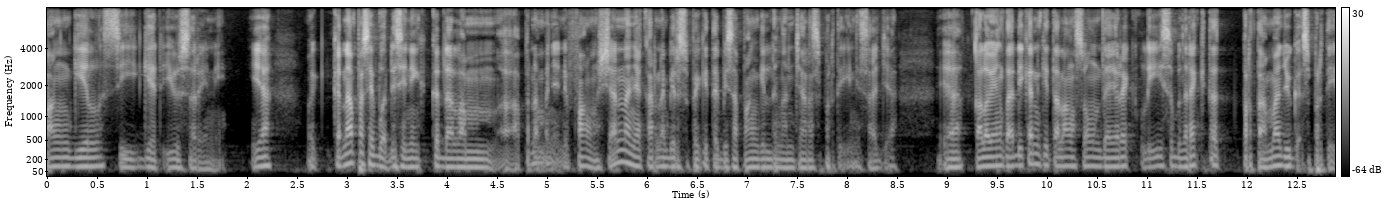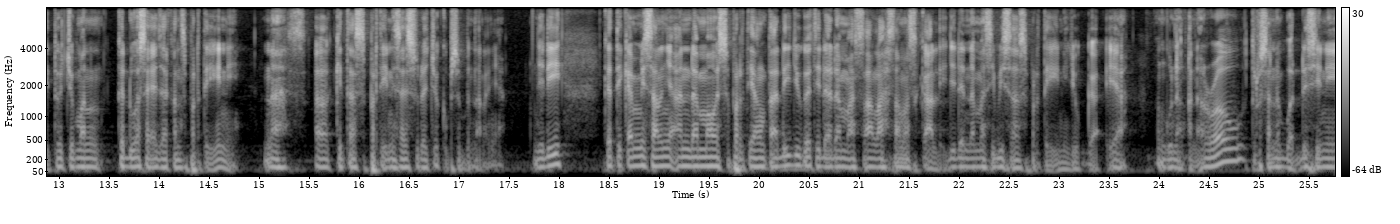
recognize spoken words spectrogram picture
panggil si get user ini. Ya Kenapa saya buat di sini ke dalam eh, apa namanya ini function hanya karena biar supaya kita bisa panggil dengan cara seperti ini saja. Ya, kalau yang tadi kan kita langsung directly sebenarnya kita pertama juga seperti itu, cuman kedua saya ajarkan seperti ini. Nah, eh, kita seperti ini saya sudah cukup sebenarnya. Jadi ketika misalnya Anda mau seperti yang tadi juga tidak ada masalah sama sekali. Jadi Anda masih bisa seperti ini juga ya, menggunakan arrow terus Anda buat di sini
